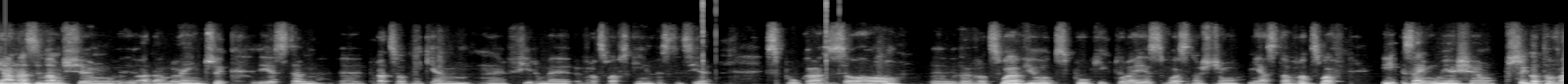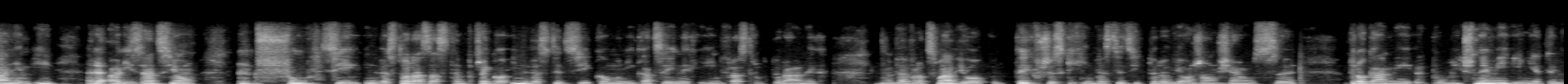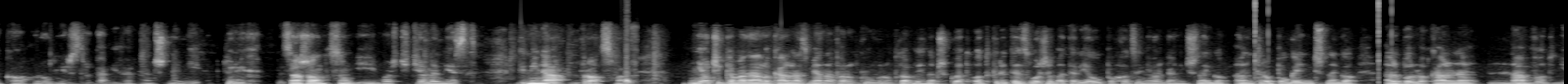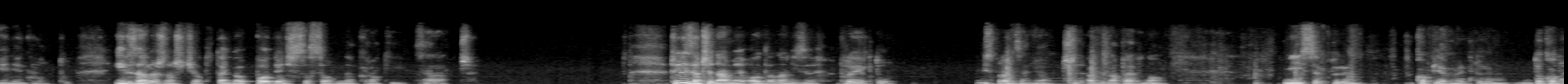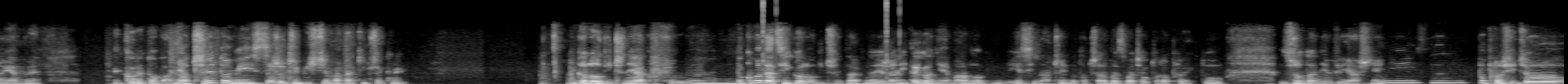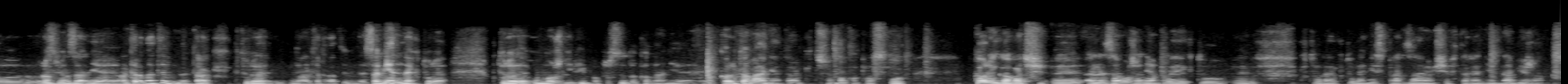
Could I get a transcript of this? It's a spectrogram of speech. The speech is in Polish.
Ja nazywam się Adam Leńczyk, jestem pracownikiem firmy Wrocławskie Inwestycje Spółka ZOO we Wrocławiu, spółki, która jest własnością miasta Wrocław i zajmuje się przygotowaniem i realizacją funkcji inwestora zastępczego inwestycji komunikacyjnych i infrastrukturalnych we Wrocławiu, tych wszystkich inwestycji, które wiążą się z drogami publicznymi i nie tylko, również z drogami wewnętrznymi, których zarządcą i właścicielem jest gmina Wrocław. Nieoczekiwana lokalna zmiana warunków gruntowych, przykład odkryte złoże materiału pochodzenia organicznego, antropogenicznego albo lokalne nawodnienie gruntu. I w zależności od tego podjąć stosowne kroki zaradcze. Czyli zaczynamy od analizy projektu i sprawdzenia, czy aby na pewno miejsce, w którym kopiemy, w którym dokonujemy korytowania, czy to miejsce rzeczywiście ma taki przekrój geologiczny jak w dokumentacji geologicznej. Tak? No jeżeli tego nie ma, no jest inaczej, no to trzeba wezwać autora projektu z żądaniem wyjaśnień i poprosić o rozwiązanie alternatywne, tak? które, no alternatywne, zamienne, które, które umożliwi po prostu dokonanie korytowania. Tak? Trzeba po prostu korygować y, założenia projektu, y, które, które nie sprawdzają się w terenie na bieżąco.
